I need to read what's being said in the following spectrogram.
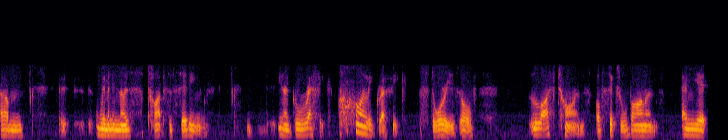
um, women in those types of settings you know, graphic, highly graphic stories of lifetimes of sexual violence and yet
